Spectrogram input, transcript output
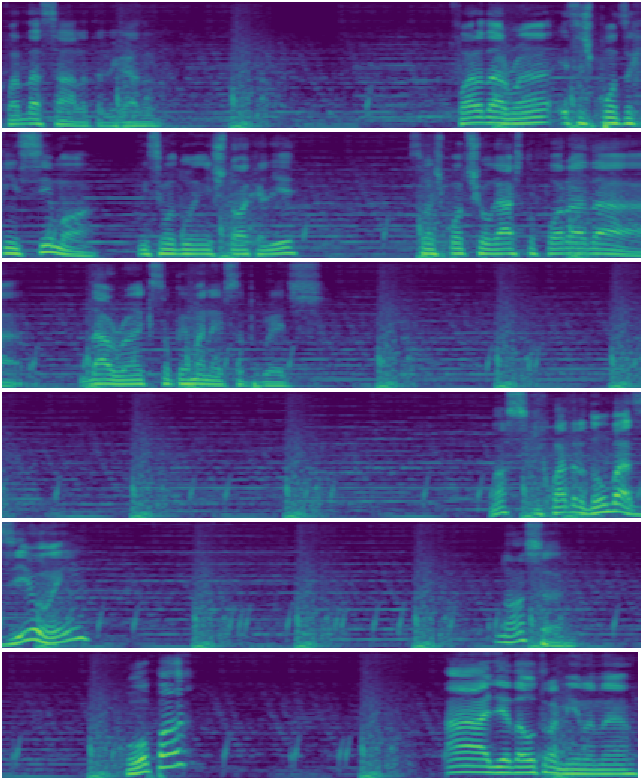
Fora da sala, tá ligado? Fora da run, esses pontos aqui em cima, ó, em cima do in-stock ali, são os pontos que eu gasto fora da, da run, que são permanentes os upgrades. Nossa, que quadradão vazio, hein? Nossa. Opa! Ah, ali é da outra mina, né?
